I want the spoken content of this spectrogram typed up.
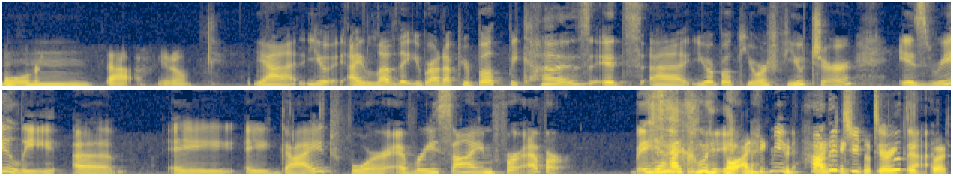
or mm-hmm. that, you know. Yeah, you. I love that you brought up your book because it's uh, your book, Your Future, is really uh, a a guide for every sign forever. Basically, yeah, I, think, I mean, how I did you do that?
